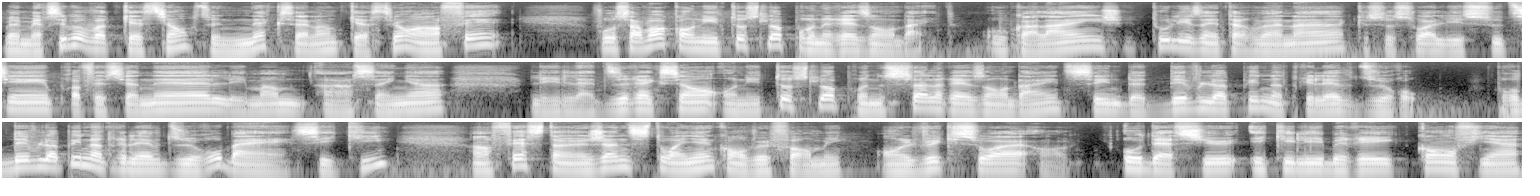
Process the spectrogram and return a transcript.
Bien, merci pour votre question. C'est une excellente question. En fait, il faut savoir qu'on est tous là pour une raison d'être. Au collège, tous les intervenants, que ce soit les soutiens professionnels, les membres enseignants, la direction, on est tous là pour une seule raison d'être, c'est de développer notre élève du RO. Pour développer notre élève du RO, ben, c'est qui? En fait, c'est un jeune citoyen qu'on veut former. On le veut qu'il soit audacieux, équilibré, confiant.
